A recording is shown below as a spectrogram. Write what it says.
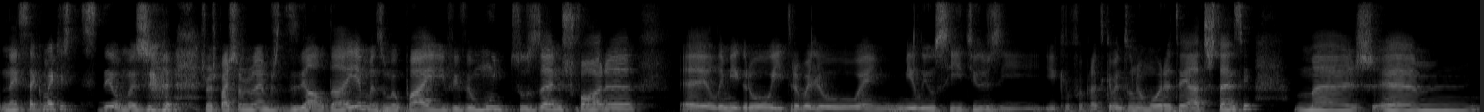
nem sei como é que isto se deu, mas os meus pais são ambos de aldeia, mas o meu pai viveu muitos anos fora. eh, Ele emigrou e trabalhou em mil e um sítios e, e aquilo foi praticamente um namoro até à distância. Mas hum,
